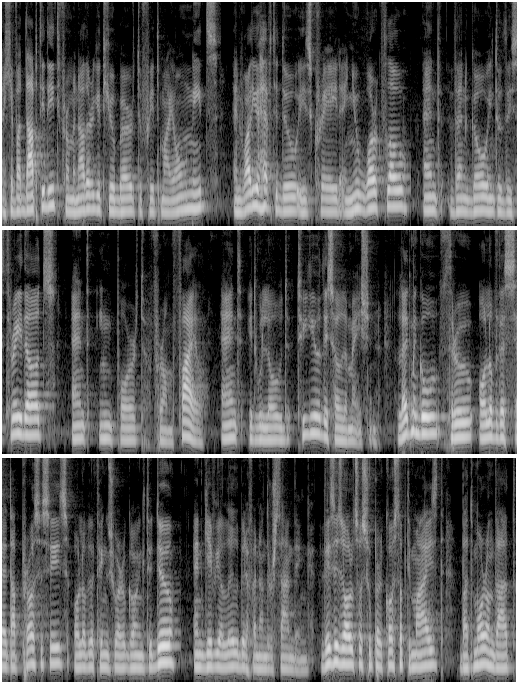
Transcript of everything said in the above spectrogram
I have adapted it from another YouTuber to fit my own needs. And what you have to do is create a new workflow and then go into these three dots and import from file and it will load to you this automation. Let me go through all of the setup processes, all of the things we're going to do and give you a little bit of an understanding. This is also super cost optimized, but more on that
